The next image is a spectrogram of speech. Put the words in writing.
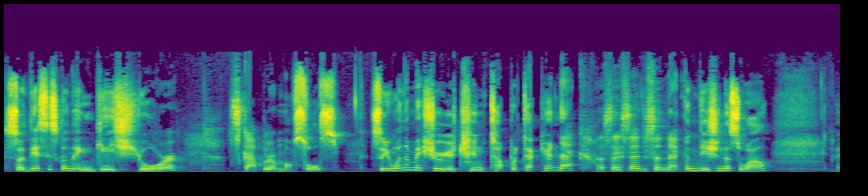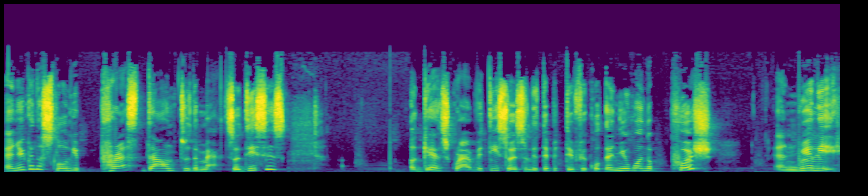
So this is gonna engage your scapular muscles. So you wanna make sure your chin tuck, protect your neck. As I said, it's a neck condition as well. And you're gonna slowly press down to the mat. So this is against gravity, so it's a little bit difficult. And you want to push and really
